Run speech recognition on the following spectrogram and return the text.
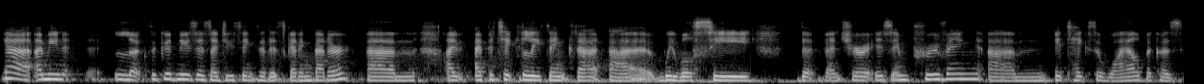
Yeah, I mean, look, the good news is I do think that it's getting better. Um, I, I, particularly think that uh, we will see that venture is improving. Um, it takes a while because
